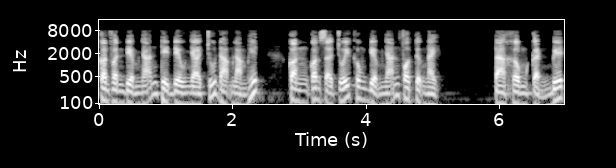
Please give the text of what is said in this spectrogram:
Còn phần điểm nhãn thì đều nhờ chú Đạm làm hết. Còn con sợ chuối không điểm nhãn pho tượng này. Ta không cần biết.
